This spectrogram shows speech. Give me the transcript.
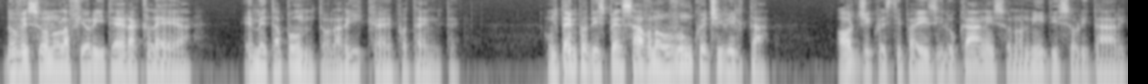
Dove sono la fiorita Eraclea e Metaponto, la ricca e potente? Un tempo dispensavano ovunque civiltà. Oggi questi paesi lucani sono nidi solitari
